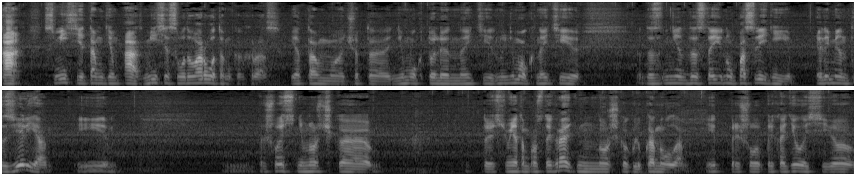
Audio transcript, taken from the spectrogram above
А, с миссией там, где... А, миссия с водоворотом как раз. Я там э, что-то не мог то ли найти... Ну, не мог найти... Не достаю... Ну, последний элемент зелья. И пришлось немножечко То есть у меня там просто игра немножечко глюканула, и пришло, приходилось ее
